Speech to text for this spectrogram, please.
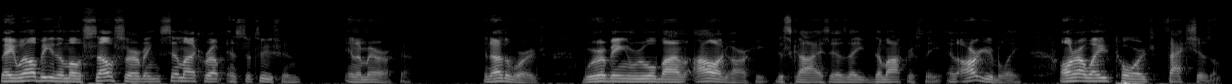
may well be the most self serving, semi corrupt institution in America. In other words, we're being ruled by an oligarchy disguised as a democracy, and arguably on our way towards fascism,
